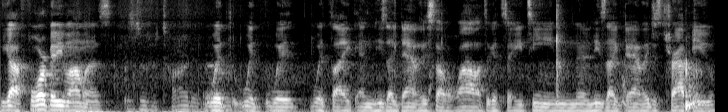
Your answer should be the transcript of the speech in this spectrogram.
he got four baby mamas It's just retarded. Bro. with, with, with, with like, and he's like, damn, they still have a while to get to 18. And he's like, damn, they just trap you.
